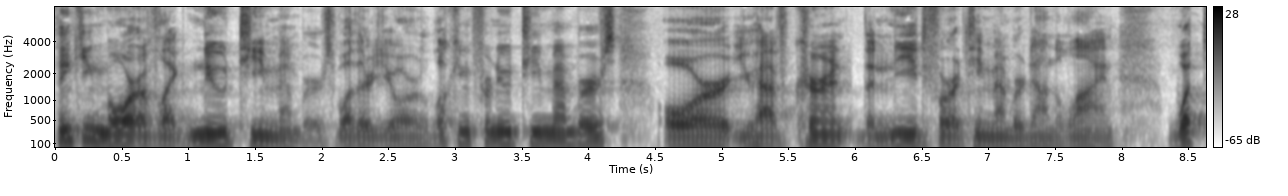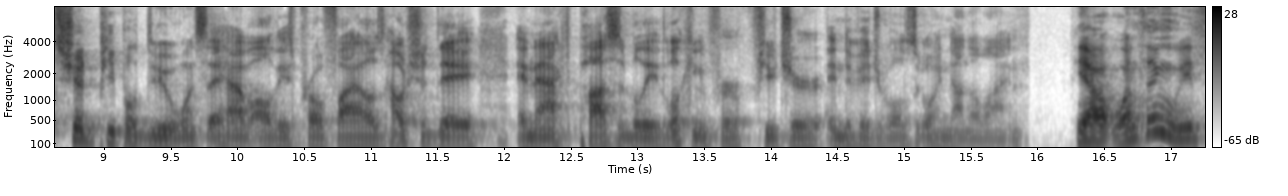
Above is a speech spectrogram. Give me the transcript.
thinking more of like new team members, whether you're looking for new team members or you have current the need for a team member down the line. What should people do once they have all these profiles? How should they enact possibly looking for future individuals going down the line? Yeah, one thing we've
